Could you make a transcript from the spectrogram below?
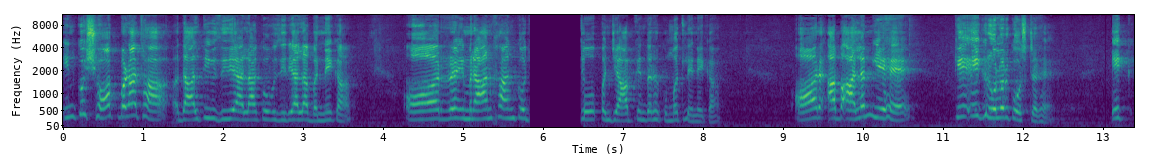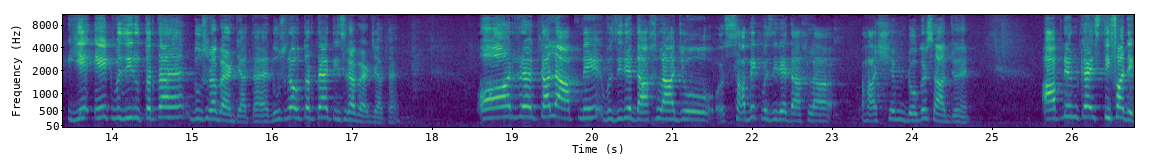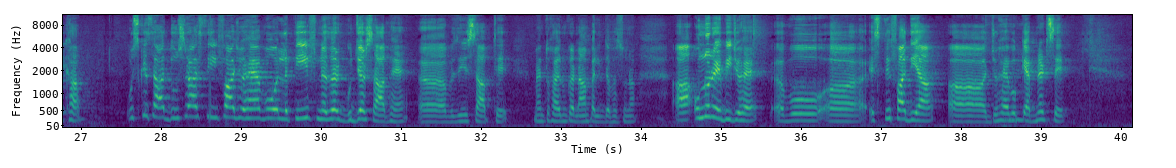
इनको शौक बड़ा था अदालती वज़ीर अला को, वज़ीर अला बनने का और इमरान खान को जो पंजाब के अंदर हुकूमत लेने का। और अब आलम यह है कि एक रोलर कोस्टर है। एक, ये एक वज़ीर उतरता है, दूसरा बैठ जाता है। दूसरा उतरता है, तीसरा बैठ जाता है। और कल आपने वज़ीर दाखिला, जो सबक वज़ीर दाखिला हाशिम डोगर साहब जो हैं, आपने उनका इस्तीफ़ा देखा। उसके साथ दूसरा इस्तीफ़ा जो है वो लतीफ़ नज़र गुजर साहब हैं वज़ीर साहब थे। मैंने तो खैर उनका नाम पहली दफ़ा सुना। आ, उन्होंने भी जो है वो इस्तीफ़ा दिया आ, जो है वो कैबिनेट से।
